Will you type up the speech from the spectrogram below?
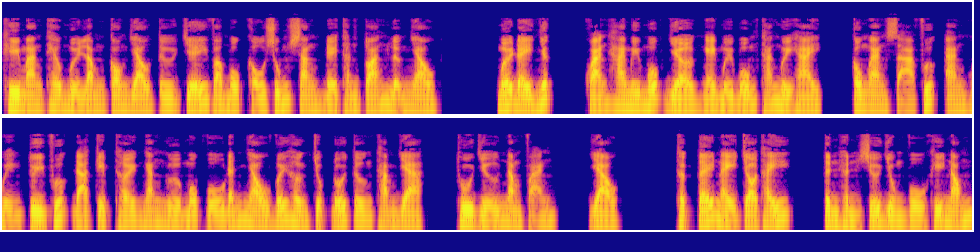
khi mang theo 15 con dao tự chế và một khẩu súng săn để thanh toán lẫn nhau. Mới đây nhất, khoảng 21 giờ ngày 14 tháng 12, Công an xã Phước An huyện Tuy Phước đã kịp thời ngăn ngừa một vụ đánh nhau với hơn chục đối tượng tham gia, thu giữ 5 phản, dao. Thực tế này cho thấy, tình hình sử dụng vũ khí nóng,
